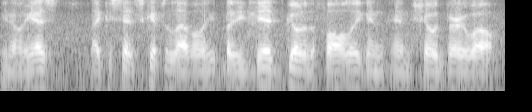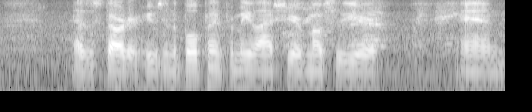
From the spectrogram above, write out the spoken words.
You know, he has, like you said, skipped a level, but he did go to the fall league and, and showed very well as a starter. He was in the bullpen for me last year, most of the year and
